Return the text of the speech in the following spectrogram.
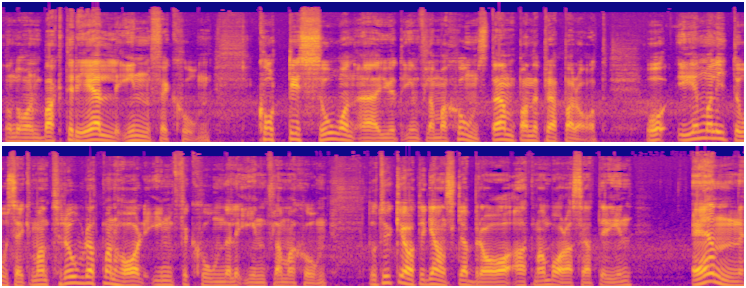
om du har en bakteriell infektion. Kortison är ju ett inflammationsdämpande preparat. Och är man lite osäker, man tror att man har infektion eller inflammation. Då tycker jag att det är ganska bra att man bara sätter in en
